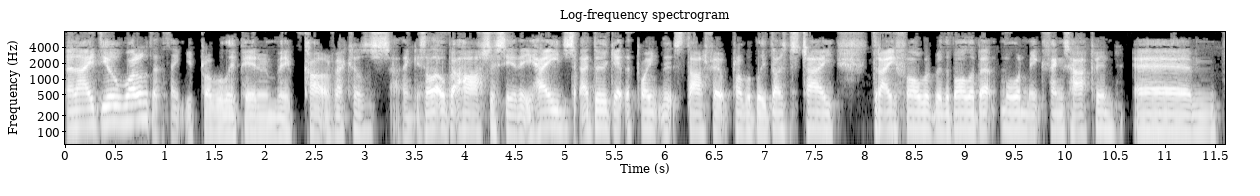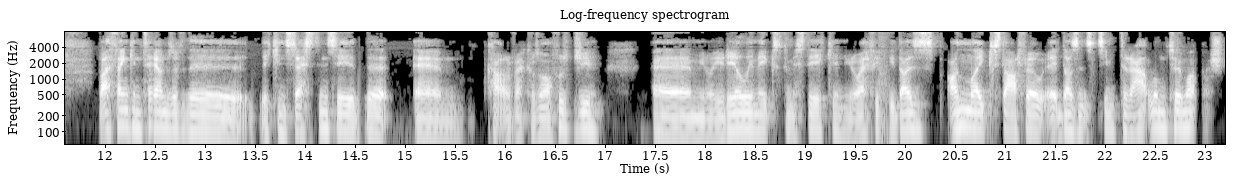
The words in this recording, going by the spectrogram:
an ideal world, I think you'd probably pair him with Carter Vickers. I think it's a little bit harsh to say that he hides. I do get the point that Starfelt probably does try drive forward with the ball a bit more and make things happen. Um, but I think in terms of the the consistency that um, Carter Vickers offers you, um, you know, he rarely makes a mistake, and you know, if he does, unlike Starfelt, it doesn't seem to rattle him too much.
